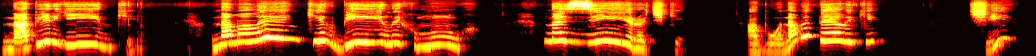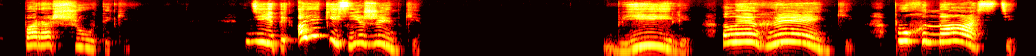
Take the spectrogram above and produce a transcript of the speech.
на пір'їнки, на маленьких білих мух, на зірочки або на метелики чи парашутики. Діти, а які сніжинки? Білі, легенькі, пухнасті,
